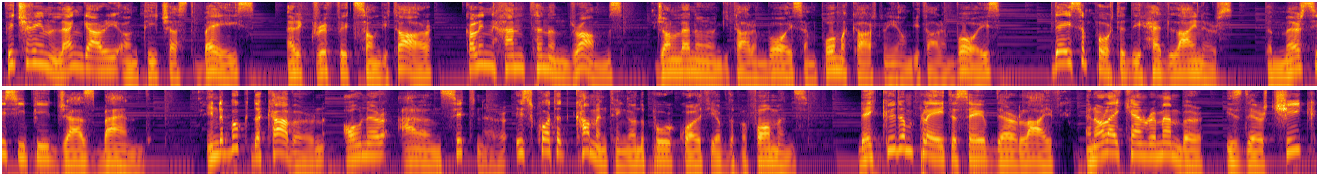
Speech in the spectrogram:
Featuring Len Garry on tea-chest bass, Eric Griffiths on guitar, Colin Hanton on drums, John Lennon on guitar and voice and Paul McCartney on guitar and voice, they supported the headliners, the Merseysippi Jazz Band. In the book The Cavern, owner Alan Sytner is quoted commenting on the poor quality of the performance. They couldn't play to save their life, and all I can remember is their cheek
